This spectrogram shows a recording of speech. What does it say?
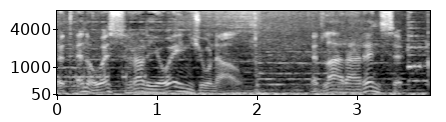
Het NOS Radio 1-journaal. Met Lara Rensen.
